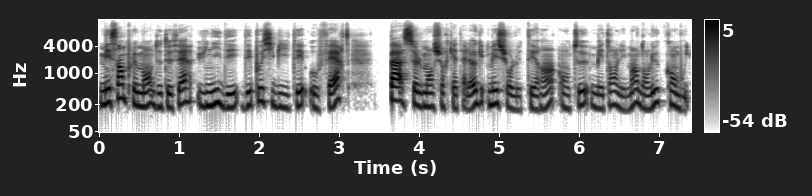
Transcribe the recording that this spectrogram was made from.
mais simplement de te faire une idée des possibilités offertes, pas seulement sur catalogue, mais sur le terrain en te mettant les mains dans le cambouis.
